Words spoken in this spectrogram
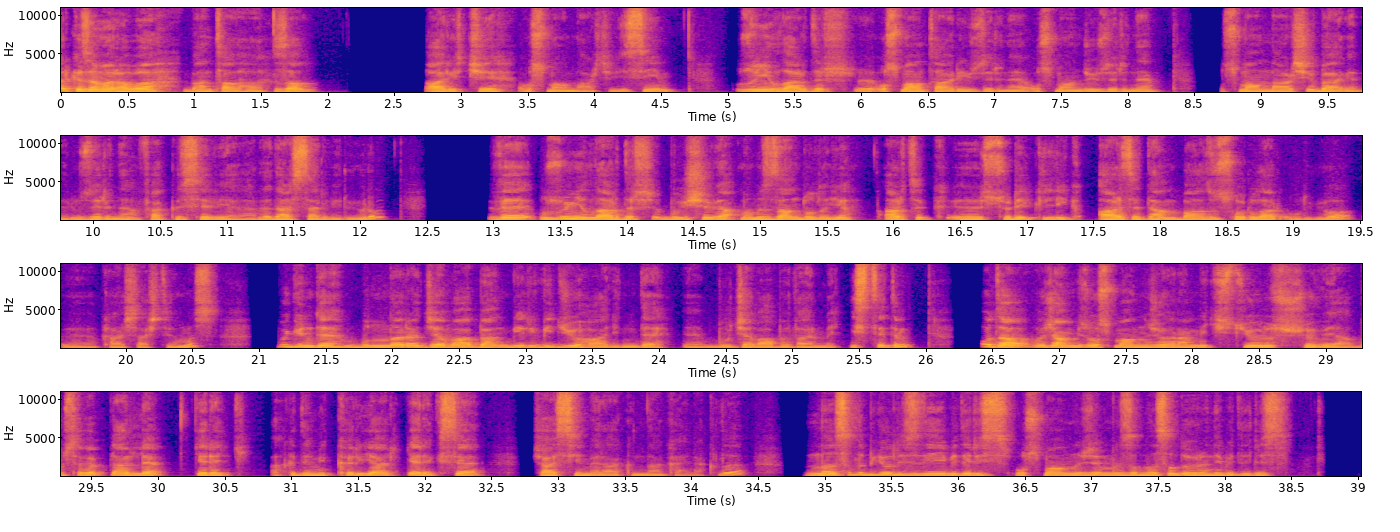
Herkese merhaba. Ben Talha Hızal. Tarihçi, Osmanlı arşivcisiyim. Uzun yıllardır e, Osmanlı tarihi üzerine, Osmanlıca üzerine, Osmanlı arşiv belgeleri üzerine farklı seviyelerde dersler veriyorum. Ve uzun yıllardır bu işi yapmamızdan dolayı artık e, süreklilik arz eden bazı sorular oluyor e, karşılaştığımız. Bugün de bunlara cevaben bir video halinde bu cevabı vermek istedim. O da hocam biz Osmanlıca öğrenmek istiyoruz şu veya bu sebeplerle gerek akademik kariyer gerekse şahsi merakından kaynaklı. Nasıl bir yol izleyebiliriz? Osmanlıcamızı nasıl öğrenebiliriz?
